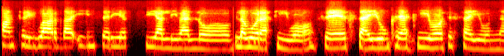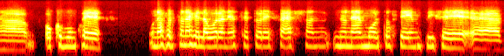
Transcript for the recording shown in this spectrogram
quanto riguarda inserirsi a livello lavorativo, se sei un creativo, se sei un uh, o comunque una persona che lavora nel settore fashion, non è molto semplice eh,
